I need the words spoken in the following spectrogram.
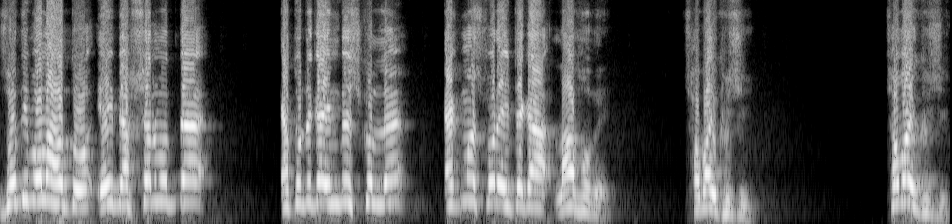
যদি বলা হতো, এই ব্যবসার মধ্যে এত টাকা ইনভেস্ট করলে এক মাস পরে এই টাকা লাভ হবে। সবাই খুশি। সবাই খুশি।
